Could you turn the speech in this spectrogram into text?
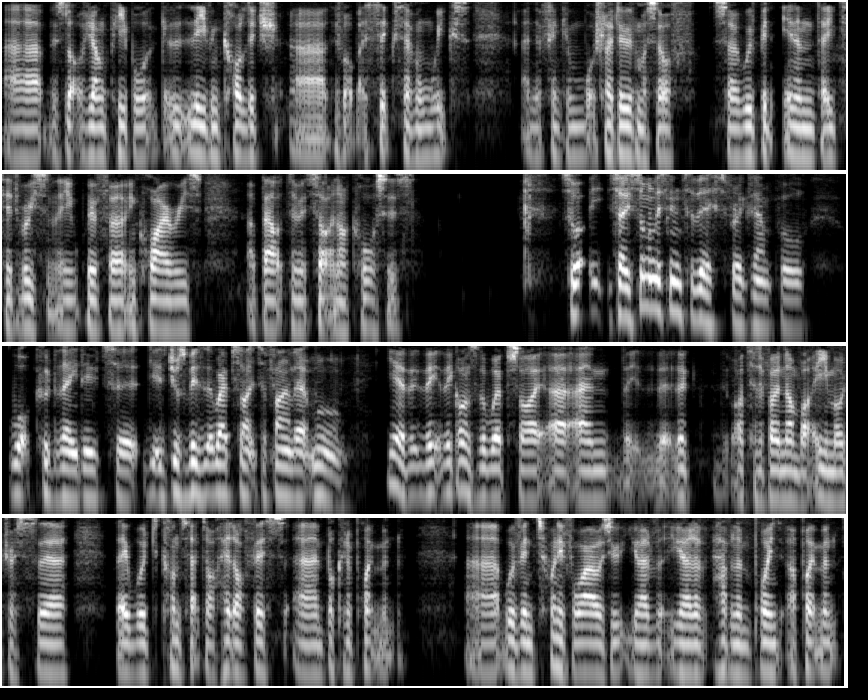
uh, there's a lot of young people leaving college. Uh, they've got about six, seven weeks, and they're thinking, "What should I do with myself?" So we've been inundated recently with uh, inquiries about doing starting our courses. So, so someone listening to this, for example, what could they do to is just visit the website to find out more? Yeah, they, they, they go onto the website uh, and the, the, the, our telephone number, our email address there. They would contact our head office and book an appointment. Uh, within 24 hours, you, you have you have, an appoint, appointment,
